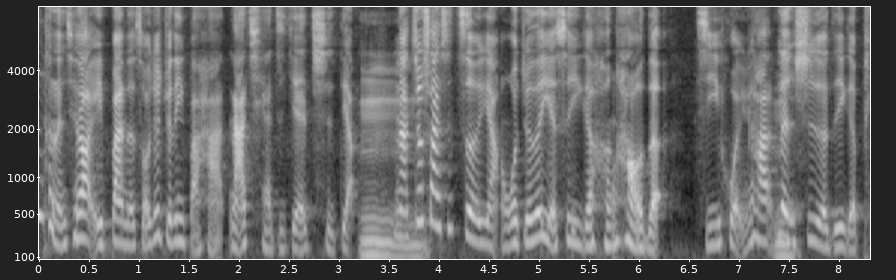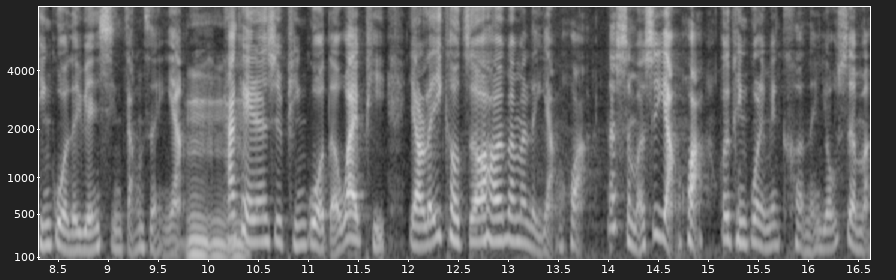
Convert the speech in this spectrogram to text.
很可能切到一半的时候就决定把它拿起来直接吃掉。嗯，那就算是这样，我觉得也是一个很好的机会，因为他认识了这个苹果的原型长怎样。嗯嗯，他可以认识苹果的外皮，咬了一口之后，它会慢慢的氧化。那什么是氧化？或者苹果里面可能有什么？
